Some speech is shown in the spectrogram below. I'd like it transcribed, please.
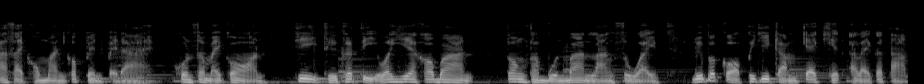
อาศัยของมันก็เป็นไปได้ คนสมัยก่อนที่ถือคติว่าเฮียเข้าบ้าน ต้องทำบุญบ้านล้างสวย หรือประกอบพิธีกรรมแก้เคล็ดอะไรก็ตาม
